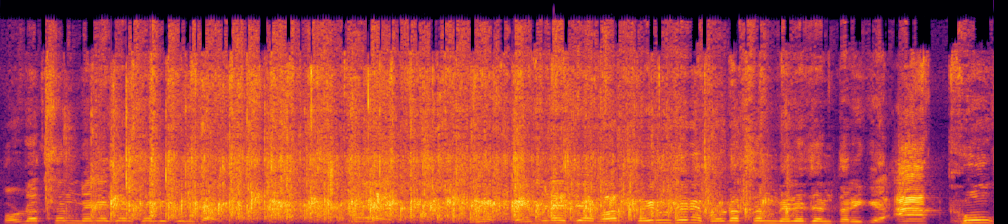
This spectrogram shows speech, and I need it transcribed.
પ્રોડક્શન મેનેજર છે નીતિનભાઈ. અને એમણે જે વર્ક કર્યું છે ને પ્રોડક્શન મેનેજર તરીકે આખું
